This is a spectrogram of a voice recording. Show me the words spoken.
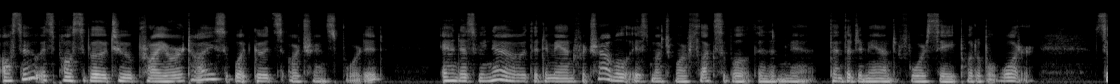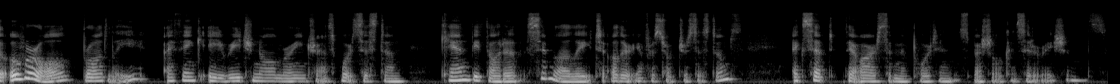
Also, it's possible to prioritize what goods are transported. And as we know, the demand for travel is much more flexible than the, demand, than the demand for, say, potable water. So, overall, broadly, I think a regional marine transport system can be thought of similarly to other infrastructure systems, except there are some important special considerations.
